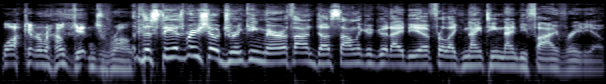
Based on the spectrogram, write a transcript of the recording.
walking around getting drunk. The Stansbury Show drinking marathon does sound like a good idea for like 1995 radio.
